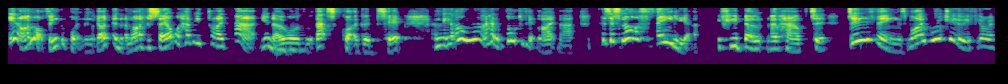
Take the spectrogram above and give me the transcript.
you know, I'm not finger pointing and judging them. I just say, "Oh, well, have you tried that?" You know, mm-hmm. or that's quite a good tip. And they go, "Oh, right, I hadn't thought of it like that." Because it's not a failure if you don't know how to do things. Why would you? If you're,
